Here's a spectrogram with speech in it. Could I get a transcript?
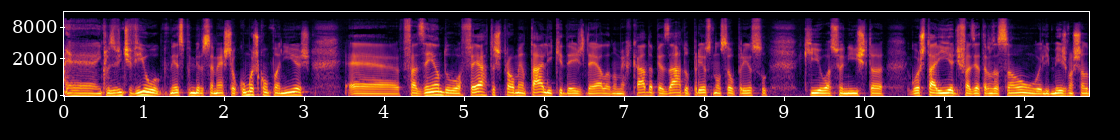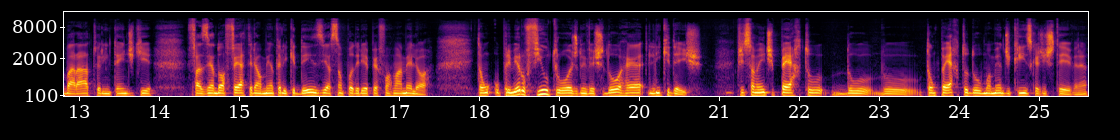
é, inclusive, a gente viu nesse primeiro semestre algumas companhias é, fazendo ofertas para aumentar a liquidez dela no mercado, apesar do preço não ser o preço que o acionista gostaria de fazer a transação, ele mesmo achando barato, ele entende que fazendo oferta ele aumenta a liquidez e a ação poderia performar melhor. Então, o primeiro filtro hoje do investidor é liquidez principalmente perto do, do, tão perto do momento de crise que a gente teve, né?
